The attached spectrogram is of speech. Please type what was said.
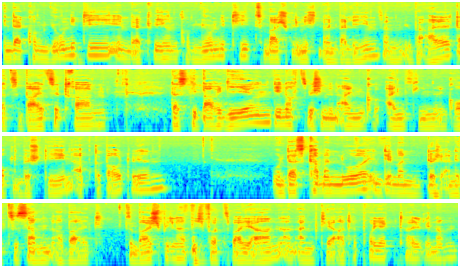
in der Community, in der queeren Community, zum Beispiel nicht nur in Berlin, sondern überall dazu beizutragen, dass die Barrieren, die noch zwischen den einzelnen Gruppen bestehen, abgebaut werden. Und das kann man nur, indem man durch eine Zusammenarbeit. Zum Beispiel habe ich vor zwei Jahren an einem Theaterprojekt teilgenommen,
